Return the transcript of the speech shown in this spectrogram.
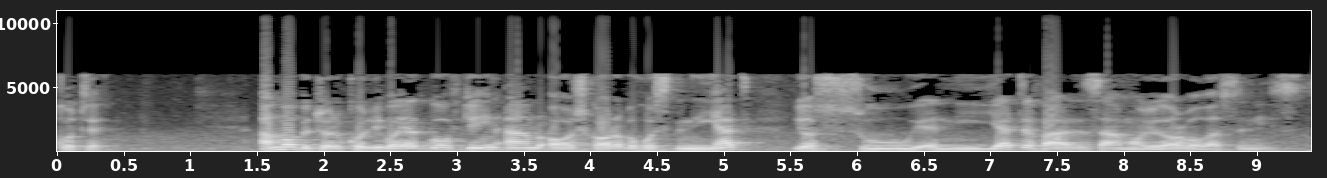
گوته. اما به طور کلی باید گفت که این امر آشکارا به حسن نیت یا سوء نیت فرد سرمایه‌دار وابسته نیست.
